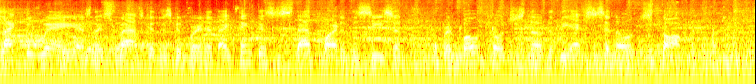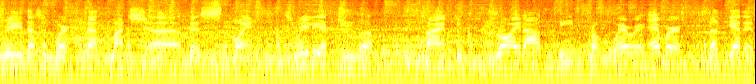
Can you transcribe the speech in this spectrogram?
Like the way as this basket is converted. I think this is that part of the season where both coaches know that the X's and O's talk really doesn't work that much uh, at this point. It's really a um, time to draw it out deep from wherever they'll get it.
